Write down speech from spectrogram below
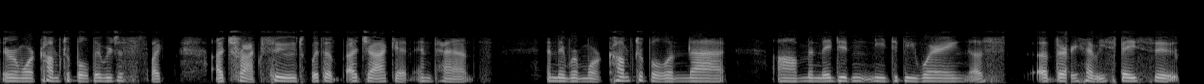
They were more comfortable. They were just like a track suit with a, a jacket and pants, and they were more comfortable in that um, and they didn't need to be wearing a, a very heavy spacesuit,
